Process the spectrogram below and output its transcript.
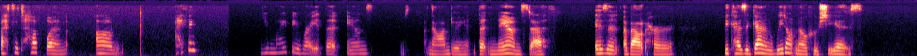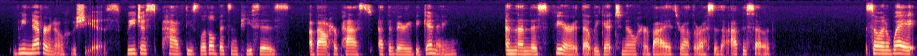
That's a tough one. Um, I think you might be right that Anne's. Now I'm doing it. That Nan's death isn't about her, because again, we don't know who she is. We never know who she is. We just have these little bits and pieces about her past at the very beginning, and then this fear that we get to know her by throughout the rest of the episode. So, in a way,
